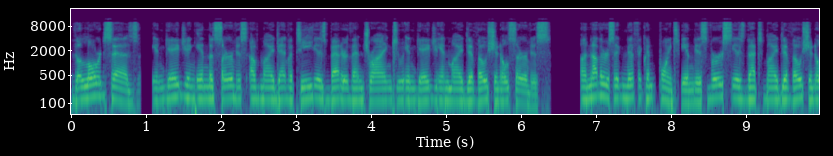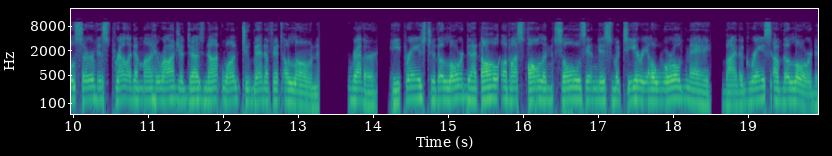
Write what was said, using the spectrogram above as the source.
The Lord says, engaging in the service of my devotee is better than trying to engage in my devotional service. Another significant point in this verse is that by devotional service Prahlada Maharaja does not want to benefit alone. Rather, he prays to the Lord that all of us fallen souls in this material world may, by the grace of the Lord,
